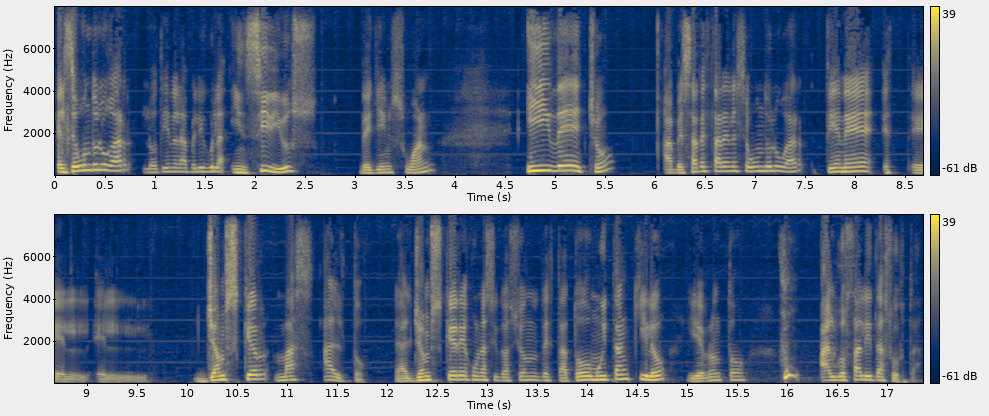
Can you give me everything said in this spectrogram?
El segundo lugar lo tiene la película Insidious de James Wan. Y de hecho, a pesar de estar en el segundo lugar, tiene el, jumpscare más alto. El jumpscare es una situación donde está todo muy tranquilo y de pronto algo sale y te asusta.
